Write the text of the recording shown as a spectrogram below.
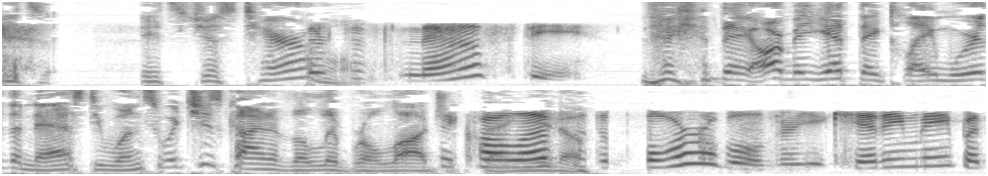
It's it's just terrible. they're just nasty. they are, but yet they claim we're the nasty ones, which is kind of the liberal They logic. call thing, us you know. the deplorables. Are you kidding me? But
